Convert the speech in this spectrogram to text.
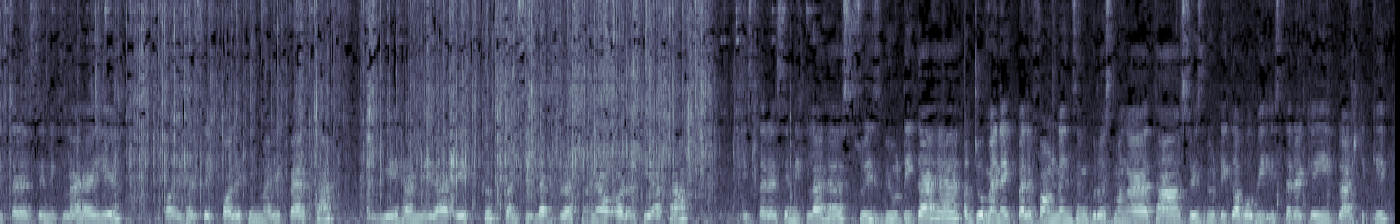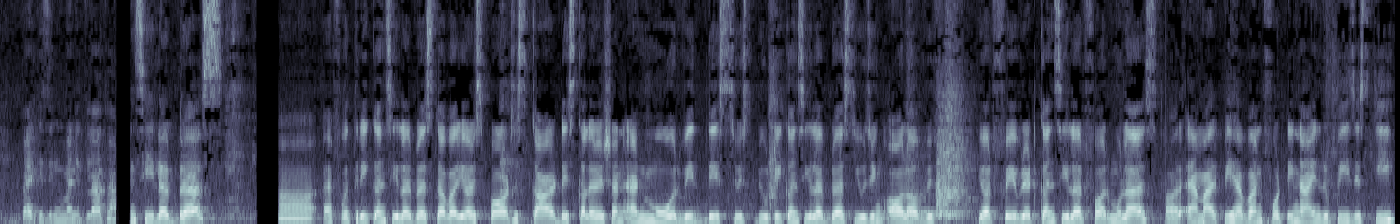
इस तरह से निकला है ये। और इधर से एक पॉलीथीन में भी पैक था। ये है मेरा एक कंसीलर ब्रश मैंने ऑर्डर किया था। इस तरह से निकला है। स्विस ब्यूटी का है। जो मैंने एक पहले फाउंडेशन ब्रश मंगाया था स्विस ब्यूटी का, वो भी इस तरह के ही प्लास्टिक की पैकेजिंग में निकला था। Concealer brush F O three concealer brush cover your spot scar discolouration and more with this Swiss beauty concealer brush using all of your favourite concealer formulas और एम आर पी है वन फोर्टी नाइन रुपीज़ इसकी।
